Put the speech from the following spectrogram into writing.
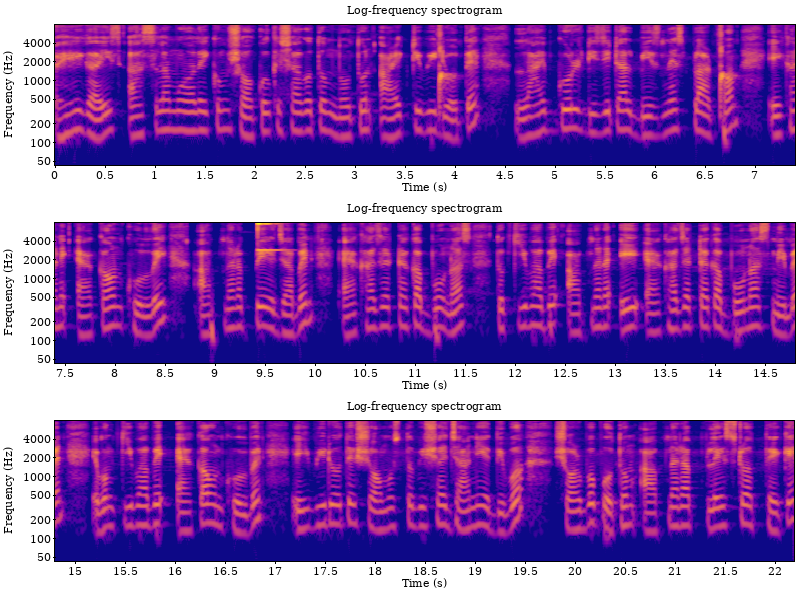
Hey guys আসসালামু আলাইকুম। সকলকে স্বাগতম নতুন আরেকটি ভিডিওতে live gold digital business platform এখানে অ্যাকাউন্ট খুললেই আপনারা পেয়ে যাবেন এক হাজার টাকা বোনাস তো কীভাবে আপনারা এই এক হাজার টাকা বোনাস নেবেন এবং কীভাবে অ্যাকাউন্ট খুলবেন, এই ভিডিওতে সমস্ত বিষয় জানিয়ে দিব। সর্বপ্রথম আপনারা প্লে স্টোর থেকে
